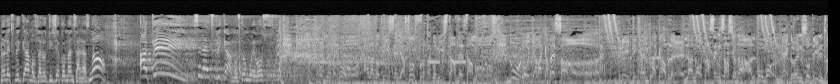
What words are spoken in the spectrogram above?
no le explicamos la noticia con manzanas, no. Aquí se la explicamos con huevos. En lo mejor, a la noticia y a sus protagonistas les damos duro y a la cabeza. Crítica implacable, la nota sensacional, humor negro en su tinta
